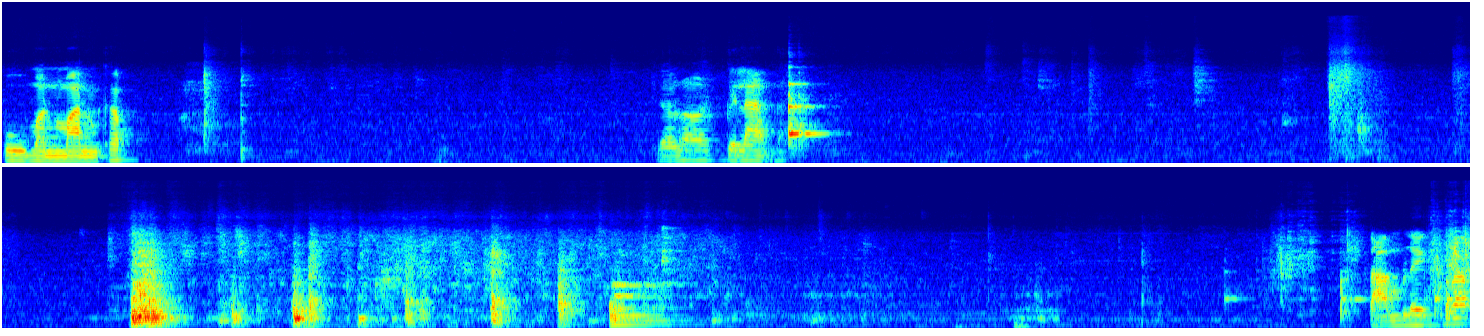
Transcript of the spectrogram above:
ปูปูมันๆครับ เดี๋ยวเราไปล่างนะ ตามเลยครับ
